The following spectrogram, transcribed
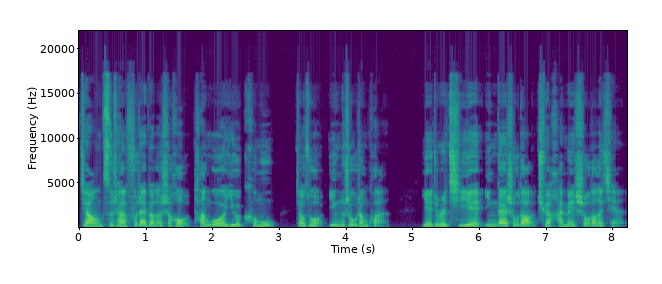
讲资产负债表的时候谈过一个科目，叫做应收账款，也就是企业应该收到却还没收到的钱。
